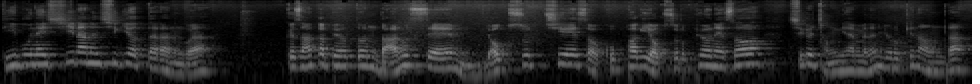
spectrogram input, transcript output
d분의 c라는 식이었다라는 거야. 그래서 아까 배웠던 나눗셈 역수 취해서 곱하기 역수로 표현해서 식을 정리하면은 이렇게 나온다.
